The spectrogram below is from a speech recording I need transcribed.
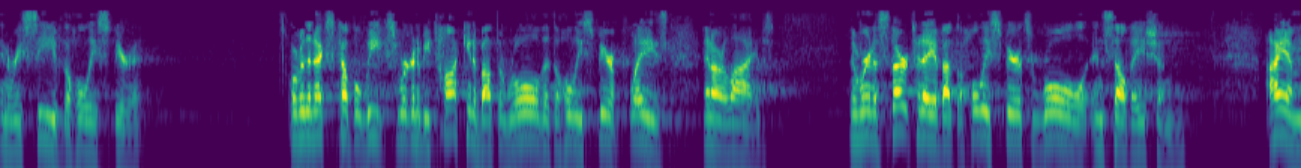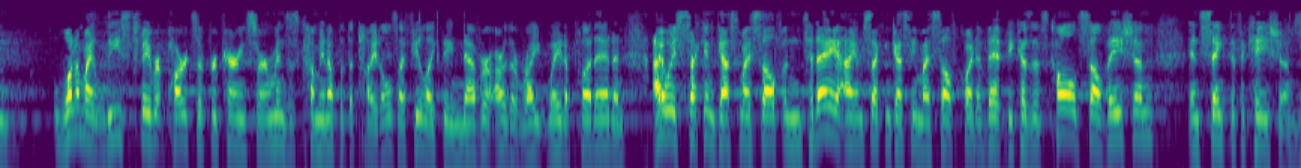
and receive the Holy Spirit. Over the next couple weeks, we're going to be talking about the role that the Holy Spirit plays in our lives. And we're going to start today about the Holy Spirit's role in salvation. I am one of my least favorite parts of preparing sermons is coming up with the titles. I feel like they never are the right way to put it. And I always second guess myself. And today I am second guessing myself quite a bit because it's called salvation and sanctification.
